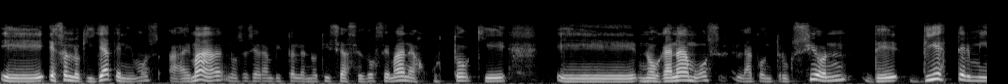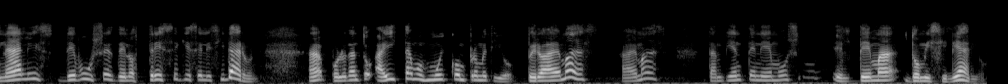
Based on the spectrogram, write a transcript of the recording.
Eh, eso es lo que ya tenemos. Además, no sé si habrán visto en las noticias hace dos semanas justo que eh, nos ganamos la construcción de 10 terminales de buses de los 13 que se licitaron. ¿ah? Por lo tanto, ahí estamos muy comprometidos. Pero además, Además, también tenemos el tema domiciliario.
